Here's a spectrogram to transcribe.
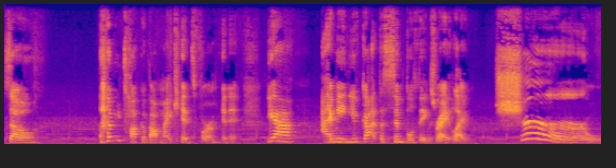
So, let me talk about my kids for a minute. Yeah, I mean, you've got the simple things, right? Like, sure,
